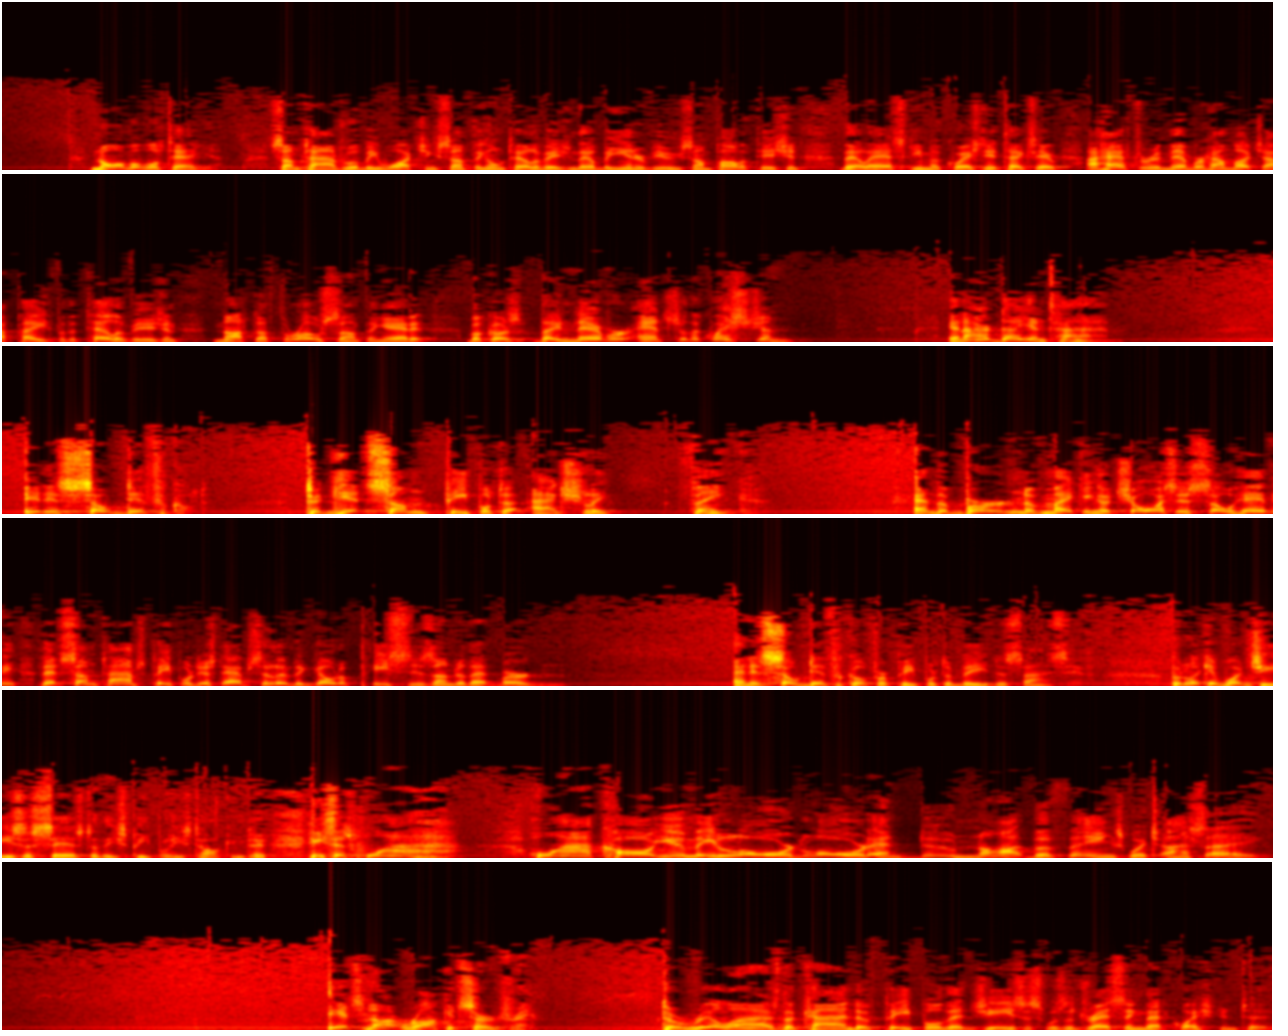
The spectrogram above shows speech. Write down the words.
Norma will tell you. Sometimes we'll be watching something on television. They'll be interviewing some politician. They'll ask him a question. It takes every, I have to remember how much I paid for the television not to throw something at it because they never answer the question. In our day and time, it is so difficult to get some people to actually think. And the burden of making a choice is so heavy that sometimes people just absolutely go to pieces under that burden. And it's so difficult for people to be decisive. But look at what Jesus says to these people he's talking to. He says, Why? Why call you me Lord, Lord, and do not the things which I say? It's not rocket surgery to realize the kind of people that Jesus was addressing that question to.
